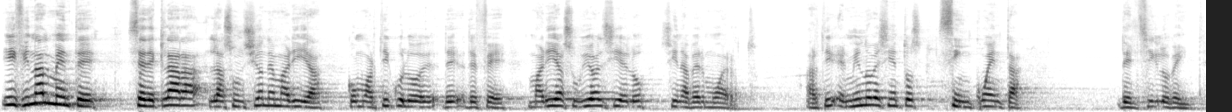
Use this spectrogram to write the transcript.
Y finalmente se declara la asunción de María como artículo de, fe. María subió al cielo sin haber muerto. En 1950 del siglo XX.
